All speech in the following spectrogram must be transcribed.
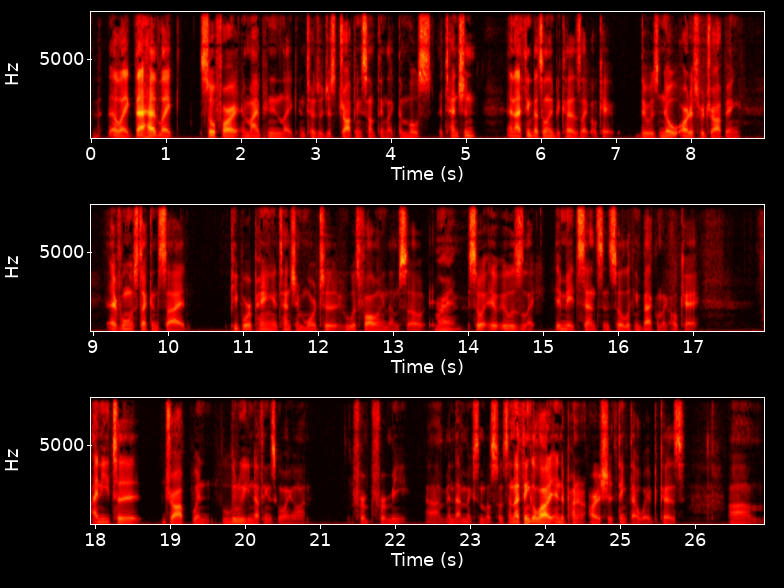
th- like that had like so far in my opinion like in terms of just dropping something like the most attention, and I think that's only because like okay, there was no artists were dropping, everyone was stuck inside. People were paying attention more to who was following them, so Right. so it, it was like it made sense and so looking back i'm like okay i need to drop when literally nothing's going on for for me um, and that makes the most sense. And i think a lot of independent artists should think that way because um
